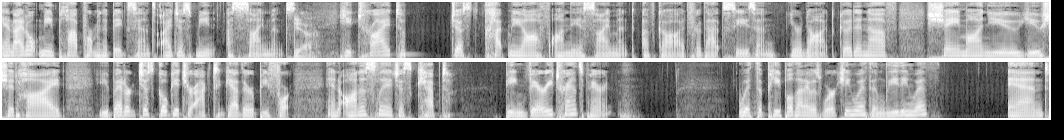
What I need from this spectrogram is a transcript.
And I don't mean platform in a big sense. I just mean assignments. Yeah. He tried to just cut me off on the assignment of God for that season. You're not good enough. Shame on you. You should hide. You better just go get your act together before. And honestly, I just kept being very transparent with the people that I was working with and leading with and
